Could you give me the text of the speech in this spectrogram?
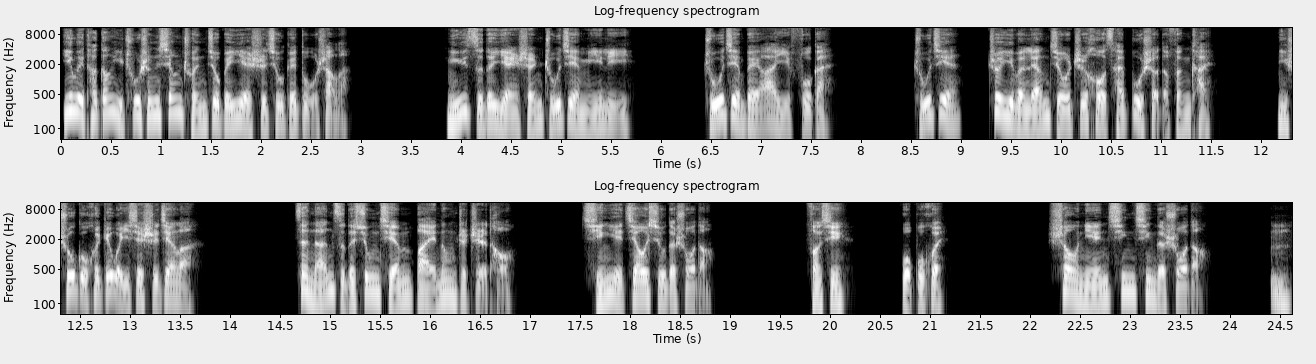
因为他刚一出声，香唇就被叶时秋给堵上了。女子的眼神逐渐迷离，逐渐被爱意覆盖，逐渐这一吻良久之后才不舍得分开。你说过会给我一些时间了，在男子的胸前摆弄着指头，秦叶娇羞的说道：“放心，我不会。”少年轻轻的说道：“嗯。”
